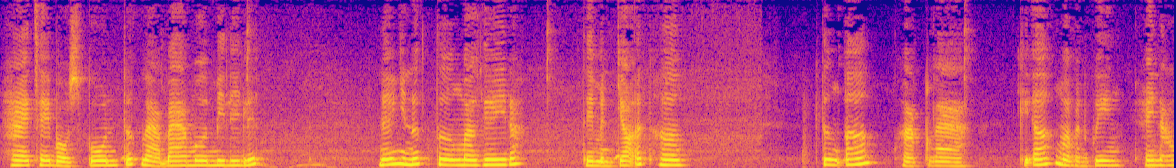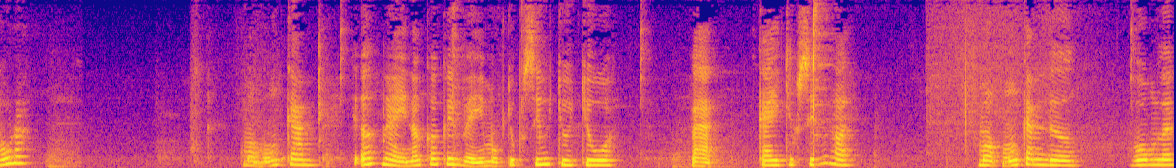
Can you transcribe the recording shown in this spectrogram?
2 tablespoon tức là 30 ml nếu như nước tương Maggi đó, thì mình cho ít hơn. Tương ớt hoặc là cái ớt mà mình quyên hay nấu đó. Một muỗng canh cái ớt này nó có cái vị một chút xíu chua chua và cay chút xíu thôi. Một muỗng canh đường vung lên.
